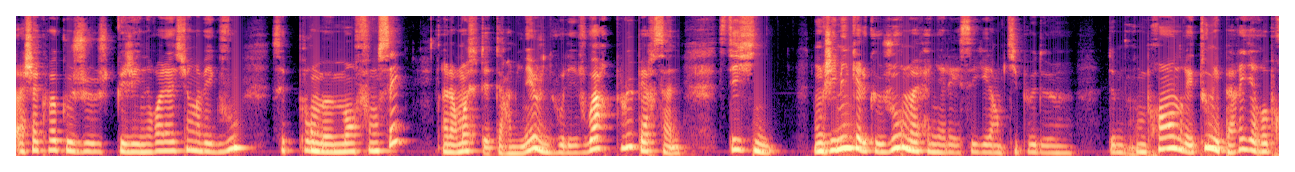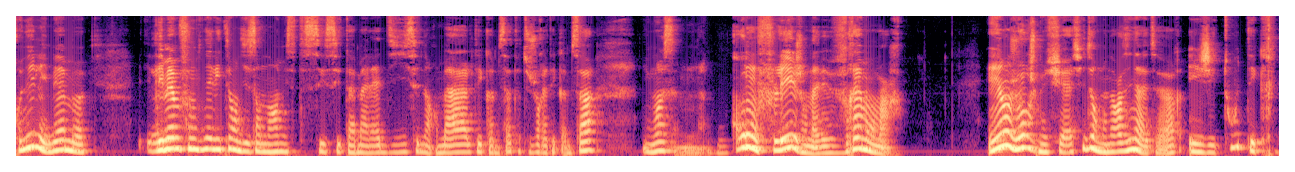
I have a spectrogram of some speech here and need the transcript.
à chaque fois que je que j'ai une relation avec vous, c'est pour me m'enfoncer? Alors moi, c'était terminé. Je ne voulais voir plus personne. C'était fini. Donc j'ai mis quelques jours, ma famille allait essayer un petit peu de, de me comprendre et tout, mais pareil, ils reprenaient les mêmes, les mêmes fonctionnalités en disant non, mais c'est ta maladie, c'est normal, t'es comme ça, t'as toujours été comme ça. Et moi, ça m'a gonflé, j'en avais vraiment marre. Et un jour, je me suis assise dans mon ordinateur et j'ai tout écrit.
